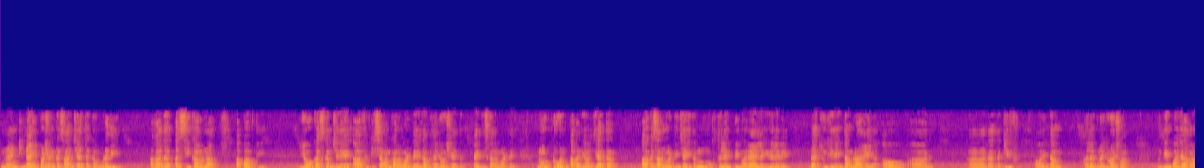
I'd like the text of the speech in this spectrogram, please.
99% کسان چې هلته کوم مړ دي هغه د 80 کالو نه اباف دي یو کس کم چې دی 57 کالو مړ دی زم خیال یو شاید 35 کالو مړ دی نو ټول هغه دي او زيات تر هغه کسان مړ دي چې هغوی ته مختلف بيماريانې لګېدلې وې. دا چونکې اکدم راغی او دا تکليف او اکدم هله ګوله جوړه شوه نو دې په وجه هغه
